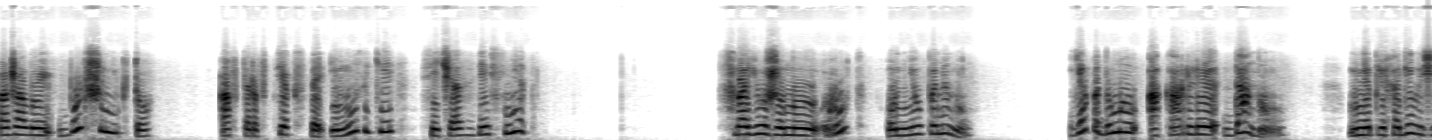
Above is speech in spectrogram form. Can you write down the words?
Пожалуй, больше никто. Авторов текста и музыки сейчас здесь нет. Свою жену Рут он не упомянул. Я подумал о Карле Даноу. Мне приходилось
